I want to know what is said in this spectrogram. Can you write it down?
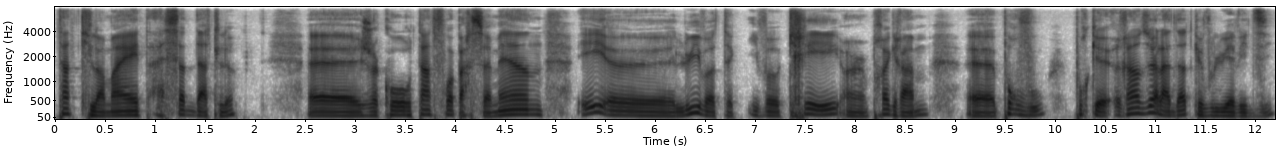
tant de kilomètres à cette date-là. Euh, je cours tant de fois par semaine. Et euh, lui, il va, il va créer un programme euh, pour vous pour que, rendu à la date que vous lui avez dit,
